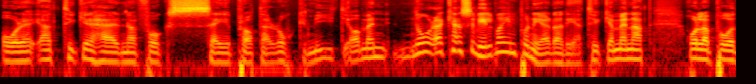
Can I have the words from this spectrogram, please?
och jag tycker det här när folk säger, pratar rockmyt, ja men några kanske vill vara imponerade av det tycker jag, men att hålla på och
